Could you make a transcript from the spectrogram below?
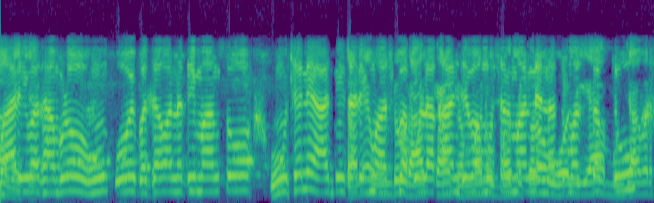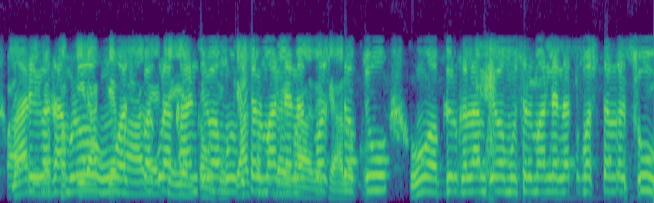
મારી વાત સાંભળો. હું કોઈ બધાવા નથી માંગતો. હું છે ને આજની તારીખમાં અશફાકુલ્લા ખાન જેવા મુસલમાન મુસલમાનને. નતમસ્તક છું મારી વાત સાંભળો હું ફકીર, આ કેમાં આવે અશફાકુલ્લા ખાન જેવા મુસલમાનને સમુદાયમાં આવે છે આ નતમસ્તક છું હું અબ્દુલ કલામ જેવા મુસલમાનને નતમસ્તક છું.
